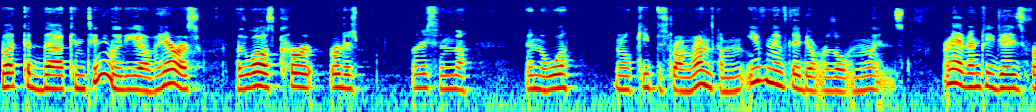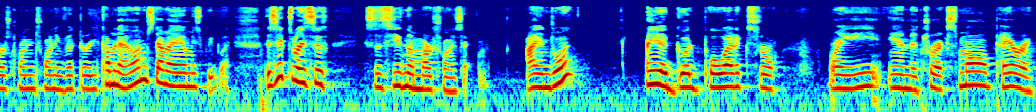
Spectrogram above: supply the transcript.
but the continuity of Harris as well as Curtis, Curtis in the in the will will keep the strong runs coming, even if they don't result in wins. We have MTJ's first 2020 victory coming at Homestead Miami Speedway. The sixth race is the season on March 22nd. I enjoy a good poetic story and the Truex small pairing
